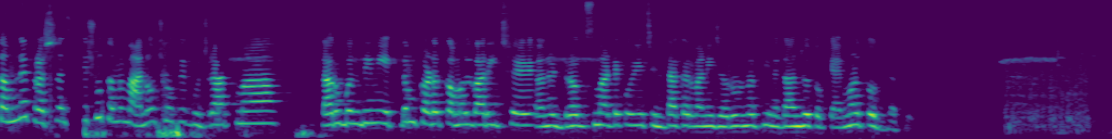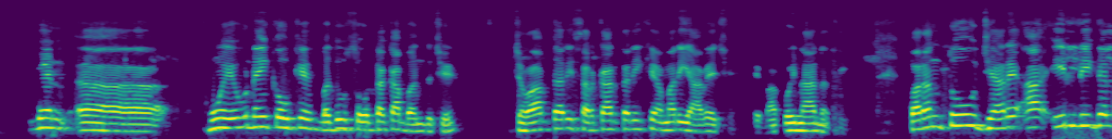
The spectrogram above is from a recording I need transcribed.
તમને પ્રશ્ન છે કે શું તમે માનો છો કે ગુજરાતમાં દારૂબંધીની એકદમ કડક અમલવારી છે અને ડ્રગ્સ માટે કોઈએ ચિંતા કરવાની જરૂર નથી ને ગાંજો તો ક્યાંય મળતો જ નથી? બેન હું એવું નહીં કહું કે બધું સો ટકા બંધ છે. જવાબદારી સરકાર તરીકે અમારી આવે છે, એમાં કોઈ ના નથી. પરંતુ જ્યારે આ ઇલીગલ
